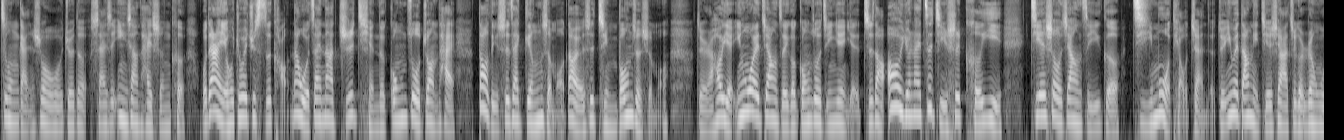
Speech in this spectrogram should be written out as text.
这种感受我觉得实在是印象太深刻。我当然也会就会去思考，那我在那之前的工作状态到底是在跟什么，到底是紧绷着什么？对，然后也因为这样子一个工作经验，也知道哦，原来自己是可以接受这样子一个寂寞挑战的。对，因为当你接下这个任务，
